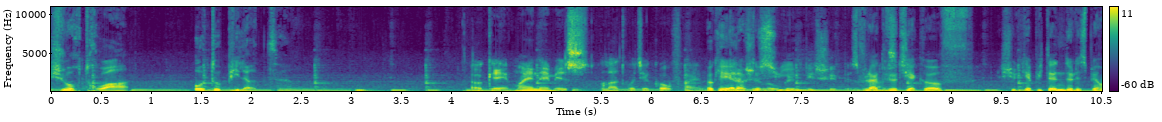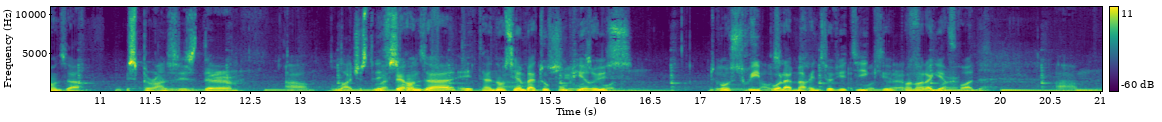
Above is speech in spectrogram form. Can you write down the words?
Jour 3, autopilote. Okay, my name is Vlad Votyakov. I'm Ok, alors je suis Vlad. Votiakov, je suis le capitaine de l'Esperanza. Esperanza is the uh, L'Esperanza est un ancien bateau She pompier russe construit pour la 2000. marine soviétique pendant la guerre froide. Um.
